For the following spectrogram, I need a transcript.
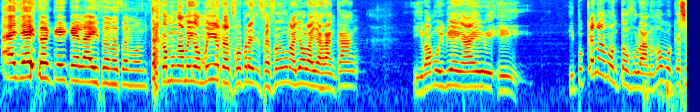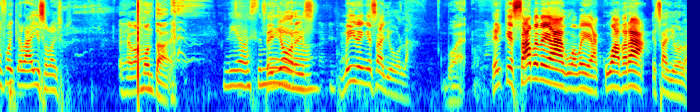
A Jason que, que la hizo no se montó. Es como un amigo mío que fue se fue en una yola y arrancan y va muy bien ahí. Y, y, ¿por qué no se montó fulano? No, porque ese fue el que la hizo. la hizo. Se va a montar. Dios mío. Señores, miren esa yola. Bueno. El que sabe de agua, vea, cuadrar esa yola.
